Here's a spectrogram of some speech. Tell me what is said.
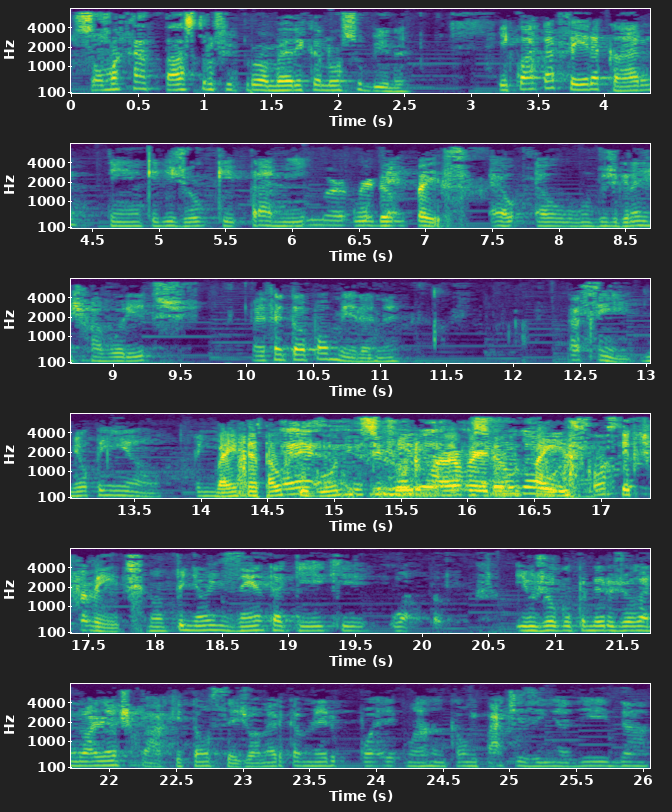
só uma catástrofe pro América não subir, né? E quarta-feira, claro, tem aquele jogo que, pra mim, é, o- é um dos grandes favoritos. Vai enfrentar o Palmeiras, né? Assim, minha opinião. opinião Vai enfrentar o É, segundo e primeiro jogo é- maior verdão do é país consecutivamente. Uma opinião isenta aqui que. O, e o jogo, o primeiro jogo é no Allianz Parque. Então, ou seja, o América Mineiro pode arrancar um empatezinho ali e dar,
